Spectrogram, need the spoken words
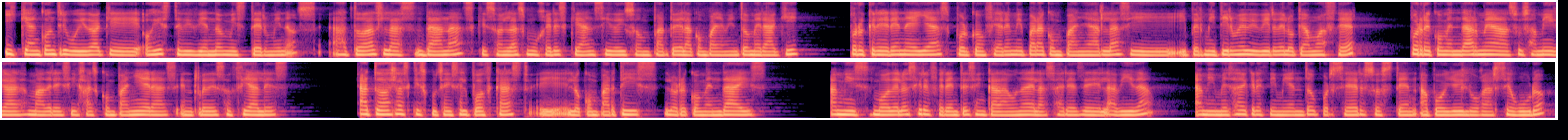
y que han contribuido a que hoy esté viviendo en mis términos, a todas las danas, que son las mujeres que han sido y son parte del acompañamiento Meraki, por creer en ellas, por confiar en mí para acompañarlas y, permitirme vivir de lo que amo hacer, por recomendarme a sus amigas, madres, hijas, compañeras en redes sociales, a todas las que escucháis el podcast, eh, lo compartís, lo recomendáis, a mis modelos y referentes en cada una de las áreas de la vida, a mi mesa de crecimiento por ser sostén, apoyo y lugar seguro,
